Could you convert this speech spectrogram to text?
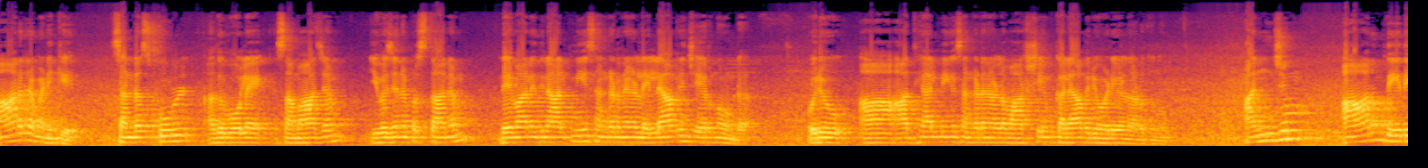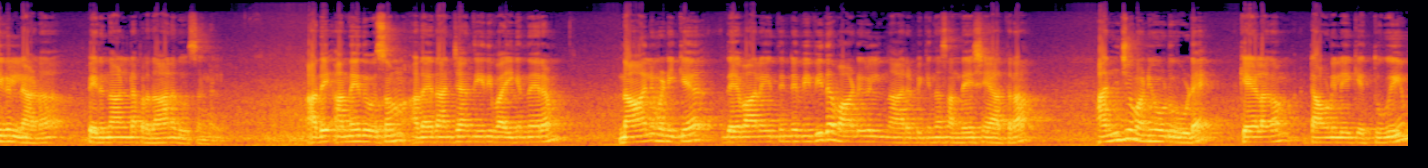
ആറര മണിക്ക് സൺഡേ സ്കൂൾ അതുപോലെ സമാജം യുവജന പ്രസ്ഥാനം ദേവാലയത്തിലെ ആത്മീയ സംഘടനകൾ എല്ലാവരും ചേർന്നുകൊണ്ട് ഒരു ആധ്യാത്മിക സംഘടനകളുടെ വാർഷികം കലാപരിപാടികൾ നടത്തുന്നു. അഞ്ചും ആറും തീയതികളിലാണ് പെരുന്നാളിന്റെ പ്രധാന ദിവസങ്ങൾ. അതേ അന്നേ ദിവസം അതായത് അഞ്ചാം തീയതി വൈകുന്നേരം നാല് മണിക്ക് ദേവാലയത്തിന്റെ വിവിധ വാർഡുകളിൽ നിന്ന് ആരംഭിക്കുന്ന സന്ദേശയാത്ര അഞ്ചു മണിയോടുകൂടെ കേളകം ടൗണിലേക്ക് എത്തുകയും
